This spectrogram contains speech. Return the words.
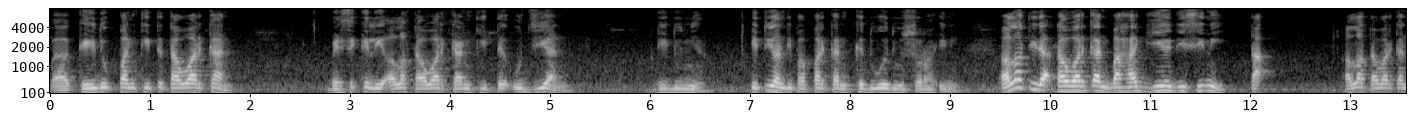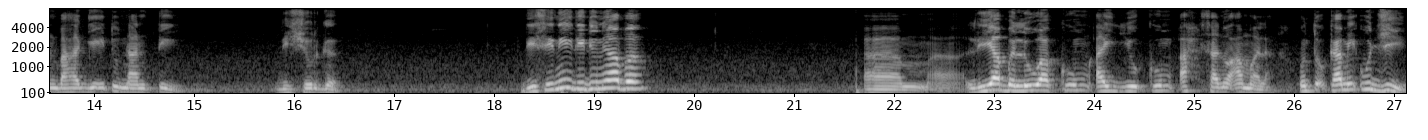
uh, kehidupan kita tawarkan. Basically Allah tawarkan kita ujian di dunia. Itu yang dipaparkan kedua-dua surah ini. Allah tidak tawarkan bahagia di sini, tak. Allah tawarkan bahagia itu nanti di syurga. Di sini di dunia apa? Um, uh, liya beluakum ayyukum ahsanu amala. Untuk kami uji.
